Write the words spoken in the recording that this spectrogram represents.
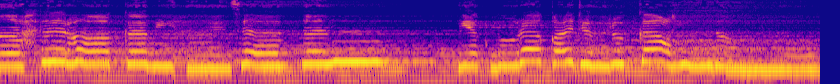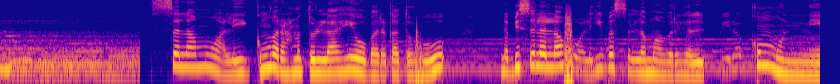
ما حراك بهذا أن يكبر قدرك عند الله அஸ்ஸலாமு அலைக்கும் வரஹமத்துல்லாஹி வபரகத்துஹு நபிசல்லாஹு அலி வசல்லம் அவர்கள் பிறக்கும் முன்னே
